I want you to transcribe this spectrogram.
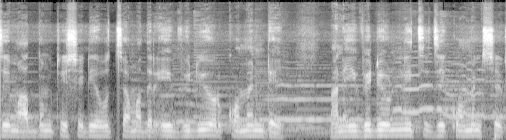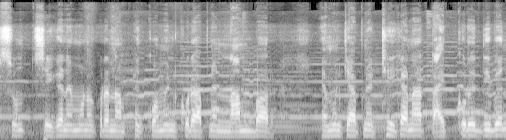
যে মাধ্যমটি, সেটি হচ্ছে আমাদের এই ভিডিওর কমেন্টে মানে এই ভিডিওর নিচে যে কমেন্ট সেকশন সেখানে মনে করেন আপনি কমেন্ট করে আপনার নাম্বার এমনকি আপনার ঠিকানা টাইপ করে দিবেন।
